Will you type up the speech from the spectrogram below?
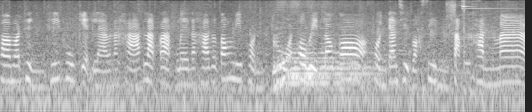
พอมาถึงที่ภูเก็ตแล้วนะคะ หลักๆเลยนะคะ จะต้องมีผลตรวจโควิด แล้วก็ผลการฉีดวัคซีนสำคัญมาก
